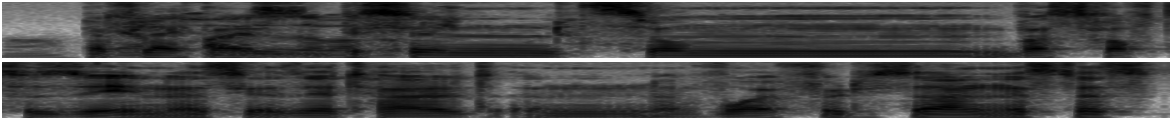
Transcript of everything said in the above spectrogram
Ja, vielleicht mal ein bisschen zum, was drauf zu sehen ist. Ihr seht halt ein Wolf, würde ich sagen, ist es.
